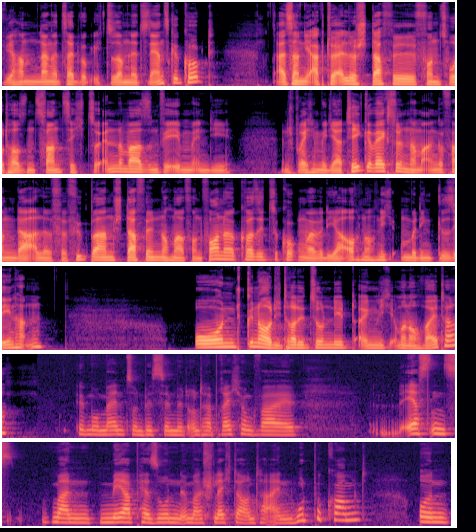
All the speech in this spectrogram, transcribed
wir haben lange Zeit wirklich zusammen Let's Dance geguckt. Als dann die aktuelle Staffel von 2020 zu Ende war, sind wir eben in die entsprechende Mediathek gewechselt und haben angefangen, da alle verfügbaren Staffeln nochmal von vorne quasi zu gucken, weil wir die ja auch noch nicht unbedingt gesehen hatten. Und genau, die Tradition lebt eigentlich immer noch weiter. Im Moment so ein bisschen mit Unterbrechung, weil erstens man mehr Personen immer schlechter unter einen Hut bekommt und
